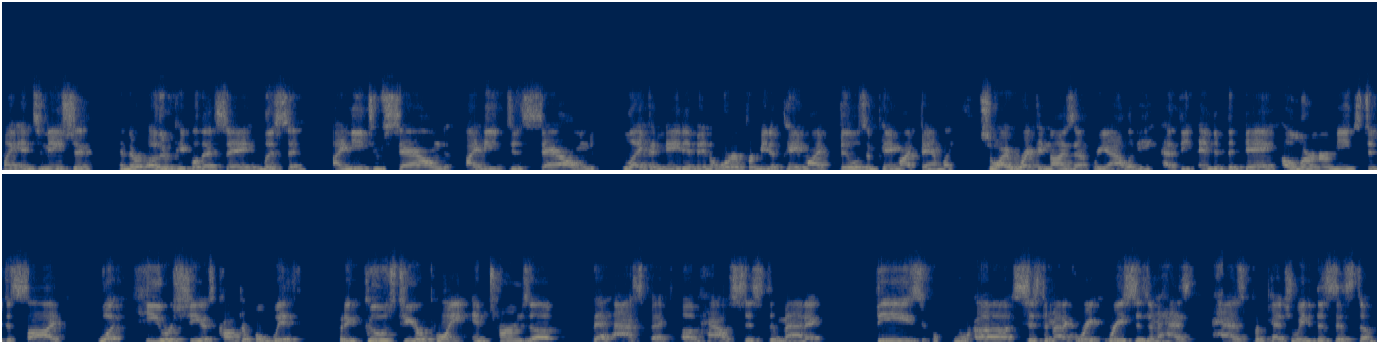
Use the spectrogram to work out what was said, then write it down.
my intonation. And there are other people that say, listen, I need to sound, I need to sound like a native in order for me to pay my bills and pay my family. So I recognize that reality. At the end of the day, a learner needs to decide what he or she is comfortable with. But it goes to your point in terms of the aspect of how systematic these uh, systematic ra- racism has has perpetuated the system.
